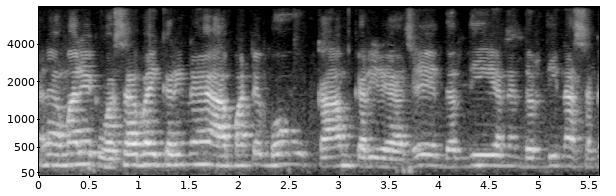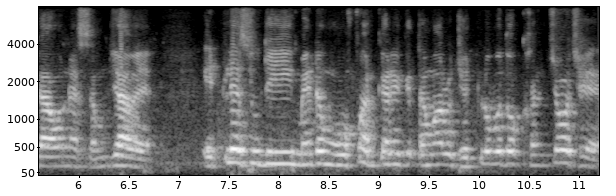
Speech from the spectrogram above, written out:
અને અમારે એક વસાભાઈ કરીને આ માટે બહુ કામ કરી રહ્યા છે. દર્દી અને દર્દીના સગાઓને સમજાવે. એટલે સુધી મેડમ ઓફર કરે કે તમારો જેટલો બધો ખર્ચો છે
